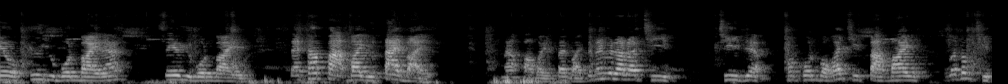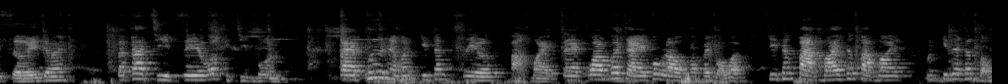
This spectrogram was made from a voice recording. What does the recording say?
ลล์คืออยู่บนใบนะ เซลล์อยู่บนใบ แต่ถ้าปากใบอยู่ใต้ใบนะปากใบอยู่ใต้ใบฉะนั้นเวลาเราฉีดฉีดเนี่ยบางคนบอกว่าฉีดปากใบก็ต้องฉีดเสยใช่ไหมแต่ถ้าฉีดเซลล์ก็ฉีดบน แต่พืชเนี่ยมันกินทั้งเซลล์และปากใบ แต่ความเข้าใจพวกเราก็ไปบอกว่ากินทั้งปากใบทั้งปากใบมันกินได้ทั้งสอง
